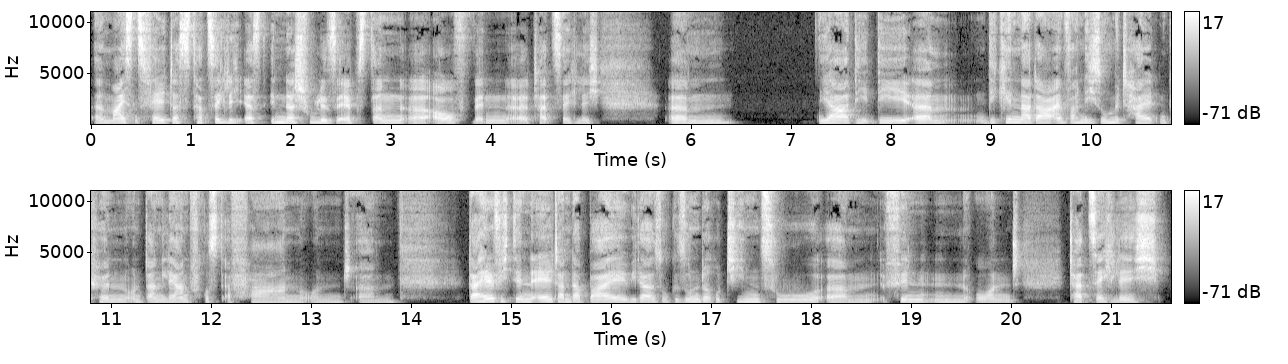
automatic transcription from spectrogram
Äh, meistens fällt das tatsächlich erst in der Schule selbst dann äh, auf, wenn äh, tatsächlich ähm, ja, die, die, ähm, die Kinder da einfach nicht so mithalten können und dann Lernfrust erfahren. Und ähm, da helfe ich den Eltern dabei, wieder so gesunde Routinen zu ähm, finden und tatsächlich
